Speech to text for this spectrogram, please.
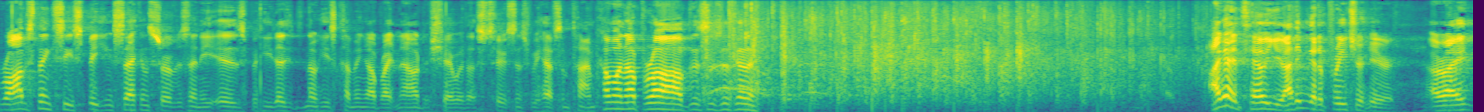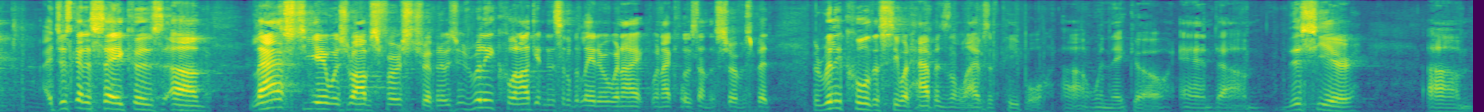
Rob thinks he's speaking second service, and he is, but he doesn't know he's coming up right now to share with us, too, since we have some time. Come on up, Rob. This is just going to. I got to tell you, I think we got a preacher here, all right? I just got to say, because um, last year was Rob's first trip, and it was really cool, and I'll get into this a little bit later when I, when I close down the service, but, but really cool to see what happens in the lives of people uh, when they go. And um, this year, um,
